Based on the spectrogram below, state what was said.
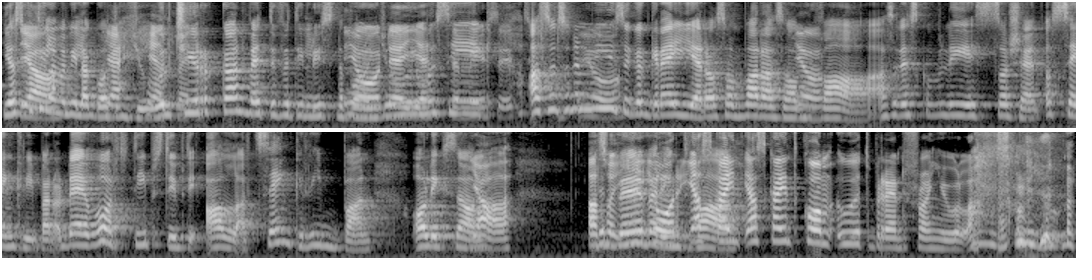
Jag skulle Ja, till och med vilja gå till julkyrkan, vet du, för att lyssna på Jo, en julmusik. Alltså såna Jo. mysiga grejer och som bara som Jo. var. Alltså det ska bli så skönt. Och sänk ribban. Och det är vårt tips typ till alla, att sänk ribban och liksom Ja. Alltså i år, jag ska, inte, jag ska inte komma utbränd från julafton.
